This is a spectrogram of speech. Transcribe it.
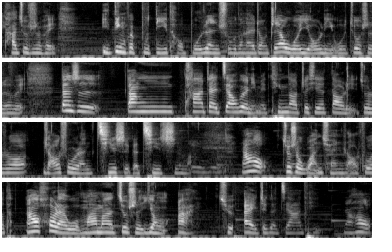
她就是会。一定会不低头、不认输的那种。只要我有理，我就是会。但是当他在教会里面听到这些道理，就是说饶恕人七十个七次嘛，然后就是完全饶恕他。然后后来我妈妈就是用爱去爱这个家庭。然后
